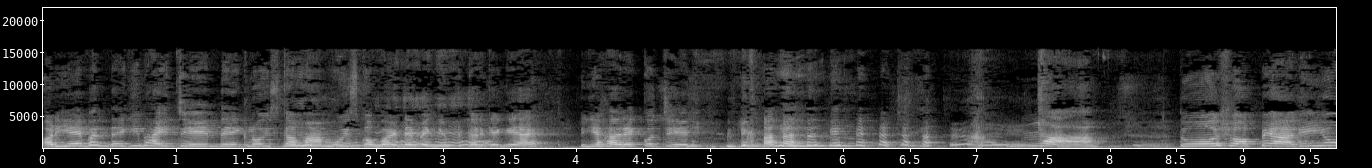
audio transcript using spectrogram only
और ये बंदे की भाई चेन देख लो इसका मामू इसको बर्थडे पे गिफ्ट करके गया है ये हर एक को चेन निकाला तो शॉप पे आ गई हूँ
